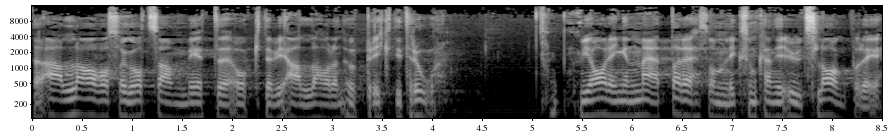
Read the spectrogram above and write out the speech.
Där alla av oss har gott samvete och där vi alla har en uppriktig tro. Vi har ingen mätare som liksom kan ge utslag på det.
